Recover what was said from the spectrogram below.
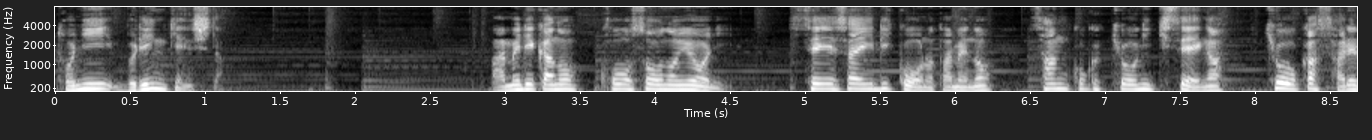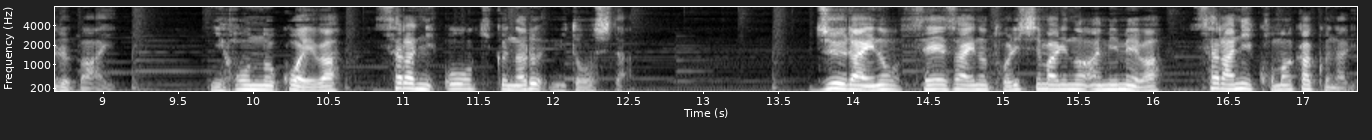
トニー・ブリンケン氏だ。アメリカの構想のように制裁履行のための三国協議規制が強化される場合、日本の声はさらに大きくなる見通しだ。従来の制裁の取り締まりの網目はさらに細かくなり、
